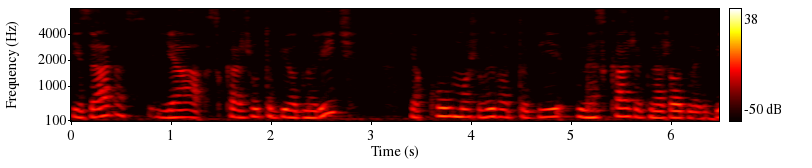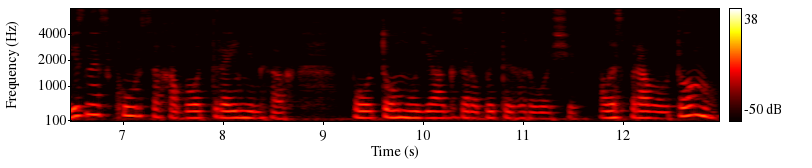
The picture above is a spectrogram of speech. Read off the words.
І зараз я скажу тобі одну річ, яку, можливо, тобі не скажуть на жодних бізнес-курсах або тренінгах по тому, як заробити гроші. Але справа у тому,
